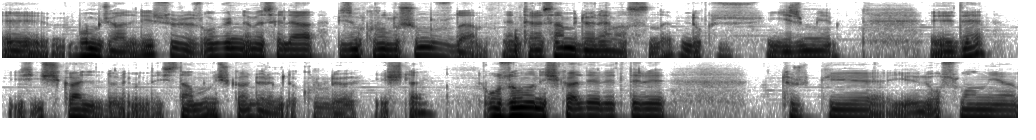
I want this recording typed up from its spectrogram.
e, bu mücadeleyi sürüyoruz. O günde mesela bizim kuruluşumuz da enteresan bir dönem aslında. 1920'de işgal döneminde, İstanbul'un işgal döneminde kuruluyor Yeşilay. O zaman işgal devletleri Türkiye, Osmanlı'ya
